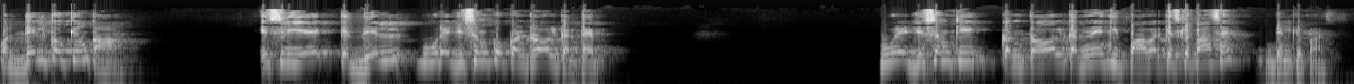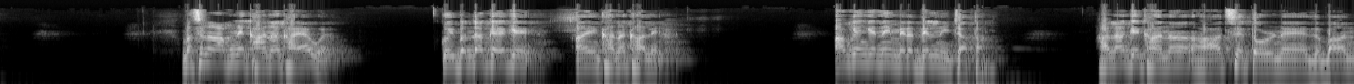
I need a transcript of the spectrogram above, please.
اور دل کو کیوں کہا؟ اس لیے کہ دل پورے جسم کو کنٹرول کرتا ہے۔ پورے جسم کی کنٹرول کرنے کی پاور کس کے پاس ہے؟ دل کے پاس۔ مثلا آپ نے کھانا کھایا ہوا ہے۔ کوئی بندہ کہہ کے آئیں کھانا کھا لیں۔ آپ کہیں گے نہیں، میرا دل نہیں چاہتا۔ حالانکہ کھانا ہاتھ سے توڑنا ہے، زبان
